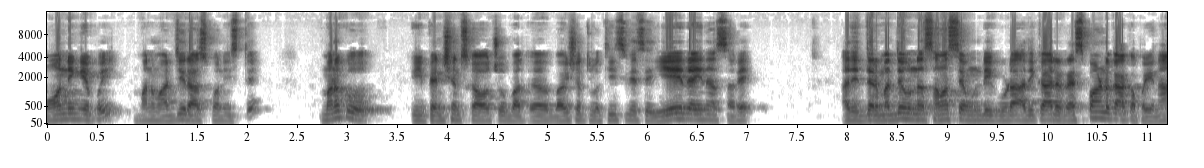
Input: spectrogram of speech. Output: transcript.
మార్నింగే పోయి మనం అర్జీ రాసుకొని ఇస్తే మనకు ఈ పెన్షన్స్ కావచ్చు భవిష్యత్తులో తీసివేసే ఏదైనా సరే అది ఇద్దరి మధ్య ఉన్న సమస్య ఉండి కూడా అధికారి రెస్పాండ్ కాకపోయినా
